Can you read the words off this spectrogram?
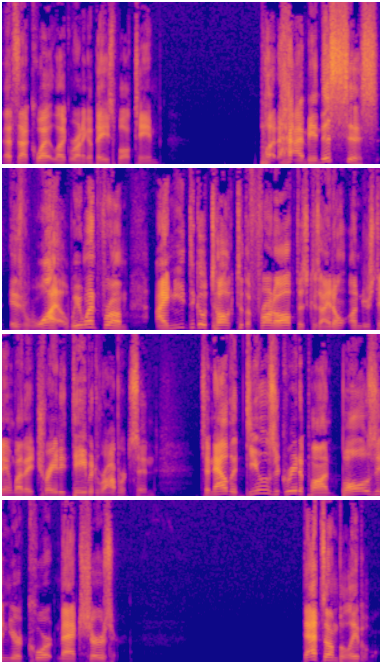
that's not quite like running a baseball team. But I mean, this is is wild. We went from I need to go talk to the front office because I don't understand why they traded David Robertson to now the deal is agreed upon. Balls in your court, Max Scherzer. That's unbelievable.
